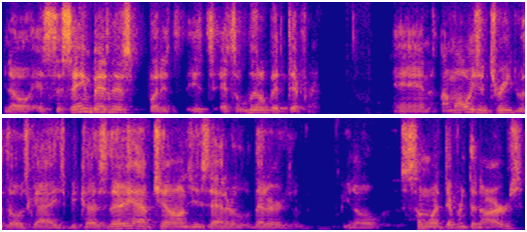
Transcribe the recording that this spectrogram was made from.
You know, it's the same business, but it's it's it's a little bit different. And I'm always intrigued with those guys because they have challenges that are that are, you know, somewhat different than ours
